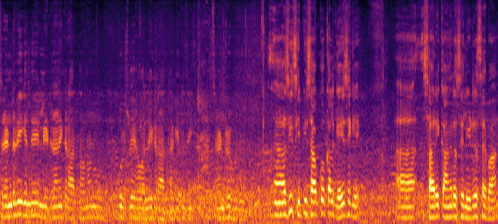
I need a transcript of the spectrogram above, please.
ਸਰੈਂਡਰ ਹੀ ਕਹਿੰਦੇ ਲੀਡਰਾਂ ਨੇ ਕਰਾਤਾ, ਉਹਨਾਂ ਨੂੰ ਪੁਲਿਸ ਦੇ ਹਵਾਲੇ ਕਰਾਤਾ ਕਿ ਤੁਸੀਂ ਸਰੈਂਡਰ ਹੋ ਜਾਓ। ਅਸੀਂ ਸੀਪੀ ਸਾਹਿਬ ਕੋਲ ਕੱਲ ਗਏ ਸੀਗੇ। ਸਾਰੇ ਕਾਂਗਰਸ ਦੇ ਲੀਡਰ ਸਾਹਿਬਾਨ,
